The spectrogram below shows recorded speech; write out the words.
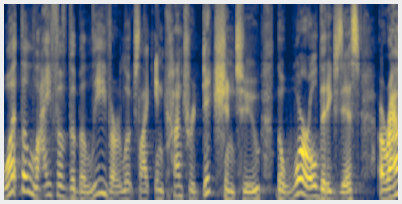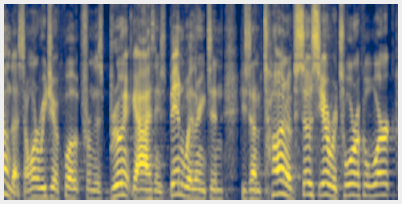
what the life of the believer looks like in contradiction to the world that exists around us. I want to read you a quote from this brilliant guy. His name's Ben Witherington. He's done a ton of socio rhetorical work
